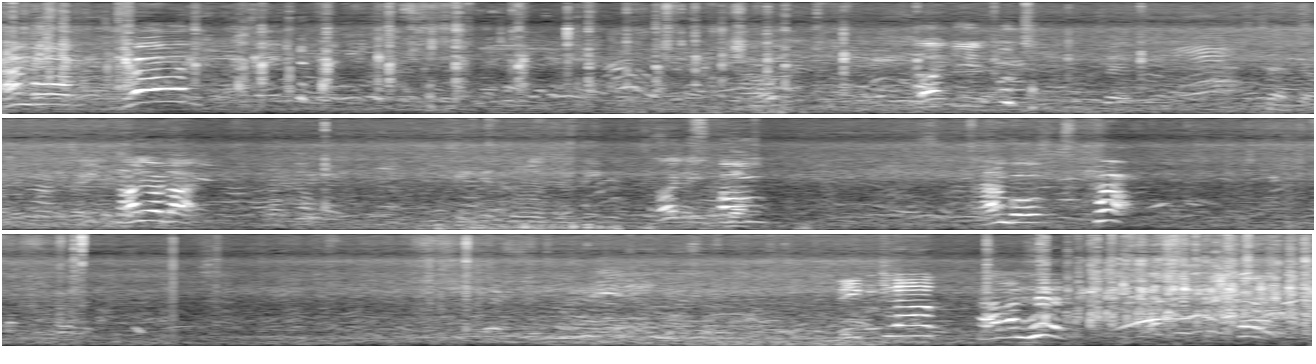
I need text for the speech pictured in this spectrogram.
Rambo, John! Lucky, Uch! Nalio, Dai! Lucky, Tom! Rambo, Ha! Big club, Alan Hill!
